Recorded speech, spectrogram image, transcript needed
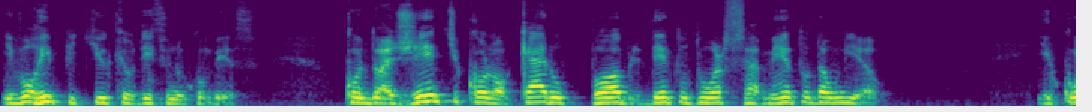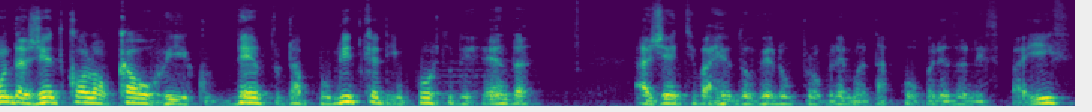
E vou repetir o que eu disse no começo quando a gente colocar o pobre dentro do orçamento da União e quando a gente colocar o rico dentro da política de imposto de renda, a gente vai resolver o problema da pobreza nesse país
